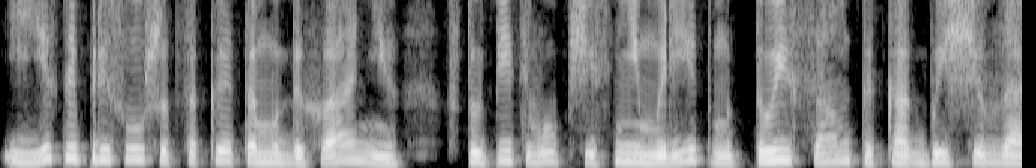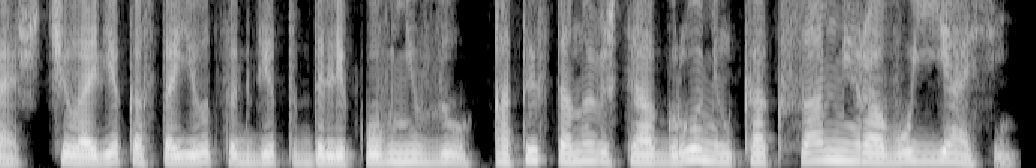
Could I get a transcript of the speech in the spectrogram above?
И если прислушаться к этому дыханию – вступить в общий с ним ритм, то и сам ты как бы исчезаешь. Человек остается где-то далеко внизу, а ты становишься огромен, как сам мировой ясень.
